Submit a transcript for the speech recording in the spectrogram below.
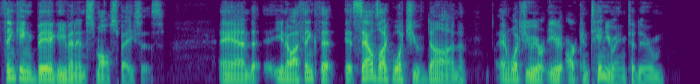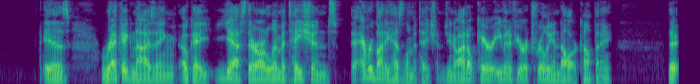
thinking big even in small spaces, and you know I think that it sounds like what you've done and what you are, are continuing to do is recognizing okay yes there are limitations everybody has limitations you know i don't care even if you're a trillion dollar company there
